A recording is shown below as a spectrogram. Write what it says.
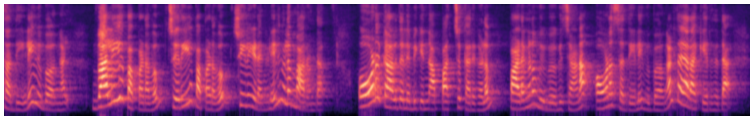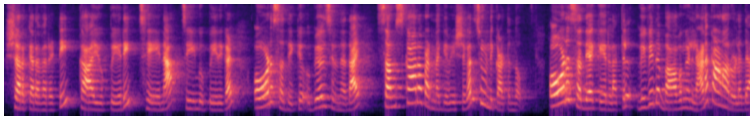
സദ്യയിലെ വിഭവങ്ങൾ. വലിയ പപ്പടവും ചെറിയ പപ്പടവും ചിലയിടങ്ങളിൽ വിളമ്പാറുണ്ട്. ഓണക്കാലത്ത് ലഭിക്കുന്ന പച്ചക്കറികളും പഴങ്ങളും ഉപയോഗിച്ചാണ് ഓണസദ്യയിലെ വിഭവങ്ങൾ തയ്യാറാക്കിയിരുന്നത്. ശർക്കര വരട്ടി കായുപ്പേരി ചേന ചേമ്പുപ്പേരികൾ ഓണസദ്യയ്ക്ക് ഉപയോഗിച്ചിരുന്നതായി സംസ്കാര പഠന ഗവേഷകർ ചൂണ്ടിക്കാട്ടുന്നു. ഓണസദ്യ കേരളത്തിൽ വിവിധ ഭാവങ്ങളിലാണ് കാണാറുള്ളത്.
